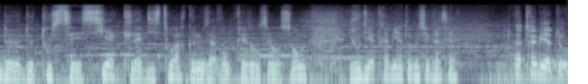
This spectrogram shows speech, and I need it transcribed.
de, tous ces siècles d'histoire que nous avons présentés ensemble? Je vous dis à très bientôt, Monsieur Grasser. À très bientôt.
